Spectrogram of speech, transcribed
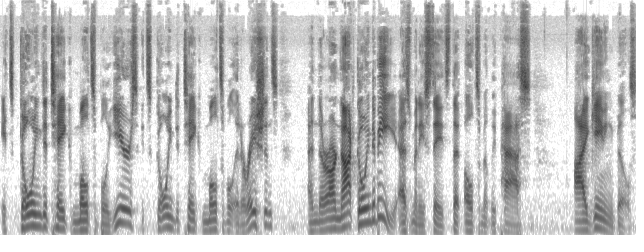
it's going to take multiple years it's going to take multiple iterations and there are not going to be as many states that ultimately pass igaming bills.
